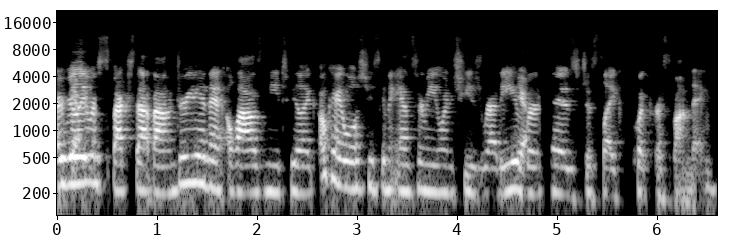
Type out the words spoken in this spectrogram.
i really yeah. respect that boundary and it allows me to be like okay well she's going to answer me when she's ready versus just like quick responding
